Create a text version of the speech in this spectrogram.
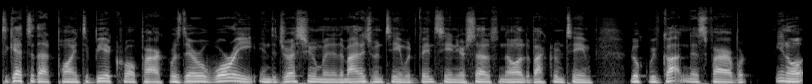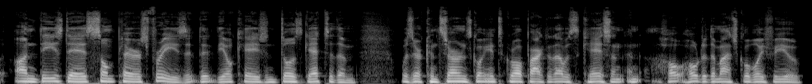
to get to that point, to be at Croke Park, was there a worry in the dressing room and in the management team with Vincy and yourself and all the backroom team? Look, we've gotten this far, but you know, on these days, some players freeze. The, the occasion does get to them. Was there concerns going into Croke Park that that was the case? And, and how, how did the match go by for you?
